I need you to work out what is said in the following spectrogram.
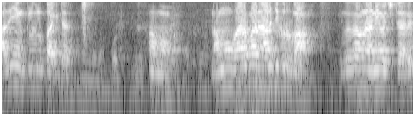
அதையும் எங்களுக்கு பாக்கிட்டாரு. ஆமாம் நம்ம வேற மாதிரி நினச்சிக்கிட்டு இருக்கோம். வேற நினைவு வச்சுட்டாரு.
